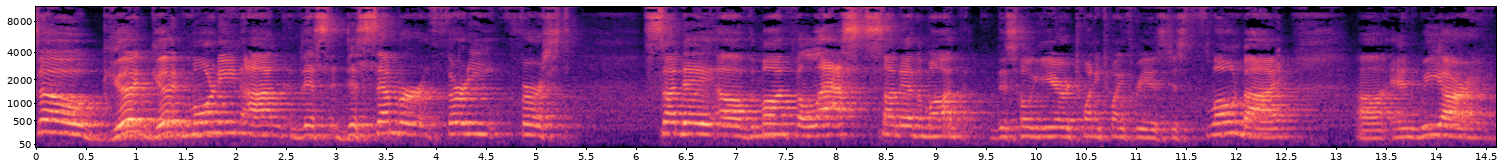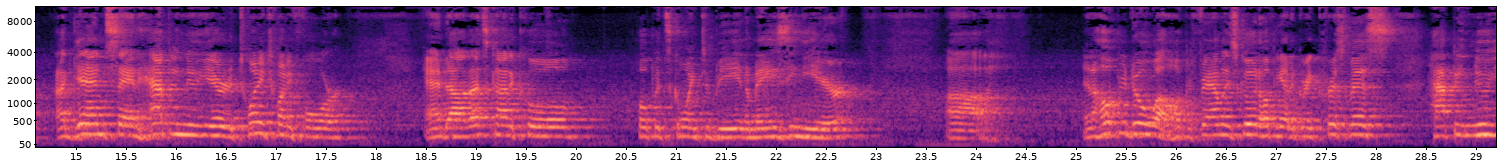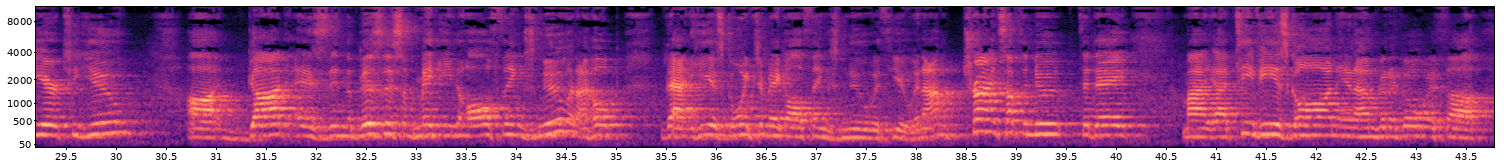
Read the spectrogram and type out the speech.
So, good, good morning on this December 31st, Sunday of the month, the last Sunday of the month. This whole year, 2023, has just flown by. Uh, and we are again saying Happy New Year to 2024. And uh, that's kind of cool. Hope it's going to be an amazing year. Uh, and I hope you're doing well. Hope your family's good. Hope you had a great Christmas. Happy New Year to you. Uh, God is in the business of making all things new, and I hope that He is going to make all things new with you. And I'm trying something new today. My uh, TV is gone, and I'm going to go with uh,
